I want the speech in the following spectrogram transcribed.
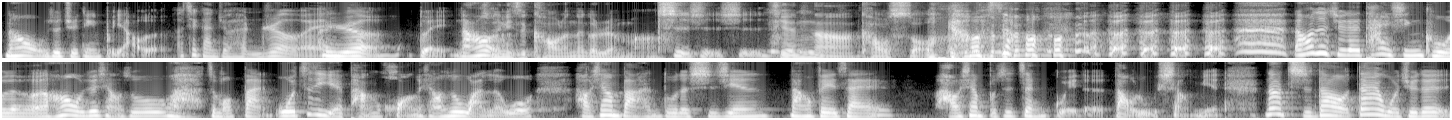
然后我就决定不要了，而且感觉很热诶，很热。对，然后所以你是考了那个人吗？是是是。天哪，考手，考手。然后就觉得太辛苦了，然后我就想说，哇，怎么办？我自己也彷徨，想说完了，我好像把很多的时间浪费在好像不是正轨的道路上面。那直到，当然我觉得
